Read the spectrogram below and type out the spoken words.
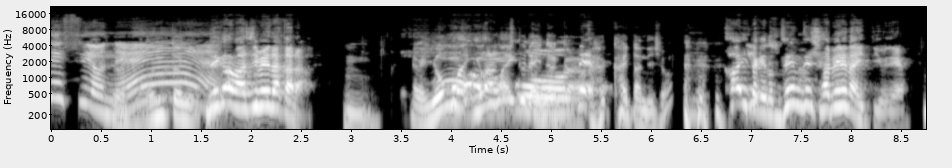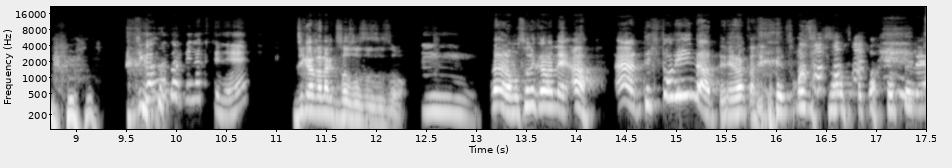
面ですよね。本当に根が真面目だから。うん。なんか4枚、そうだ4枚ぐらいなんかそ 書いたんでしょ？書いたけど全然喋れないっていうね。時間が足りなくてね。時間がなくて、そうそうそうそうそう。うん。だからもうそれからね、あ、あ、適当でいいんだってね、なんかね、そうそうそうそうってね、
